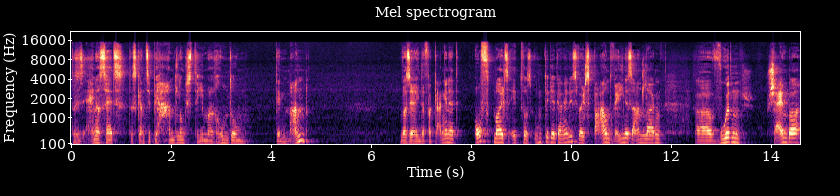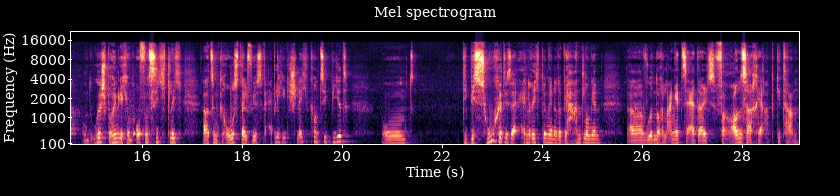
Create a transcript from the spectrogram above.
Das ist einerseits das ganze Behandlungsthema rund um den Mann, was ja in der Vergangenheit oftmals etwas untergegangen ist, weil Spa- und Wellnessanlagen äh, wurden scheinbar und ursprünglich und offensichtlich äh, zum Großteil fürs weibliche Geschlecht konzipiert und die Besuche dieser Einrichtungen oder Behandlungen äh, wurden noch lange Zeit als Frauensache abgetan.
